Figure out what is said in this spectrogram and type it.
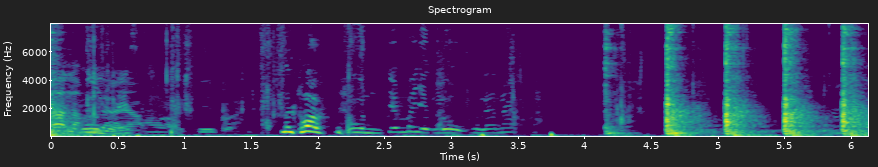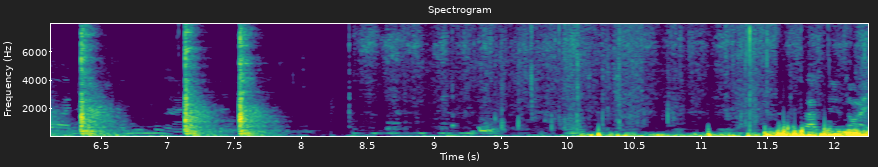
ด้านหลังนี่เลยมันทอดอุ่นจะไม่อยากลูกแล้วนะก่อนน้ำมือเหมือนทราบนิดหน่อย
